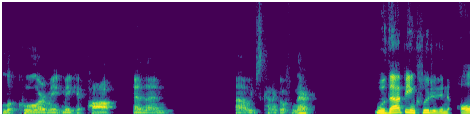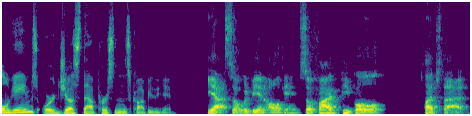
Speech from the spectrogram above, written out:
look cool or make make it pop, and then uh, we just kind of go from there. Will that be included in all games or just that person's copy of the game? Yeah, so it would be in all games. So five people pledge that,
